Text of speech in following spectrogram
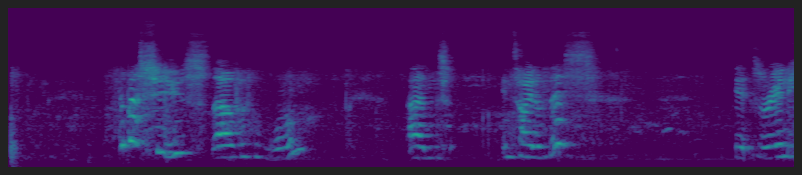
the best shoes that I've ever worn. And inside of this, it's really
